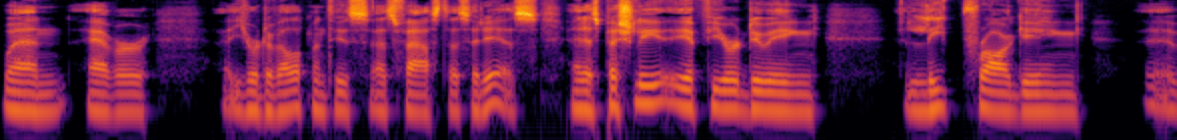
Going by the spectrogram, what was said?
whenever your development is as fast as it is, and especially if you're doing leapfrogging uh,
